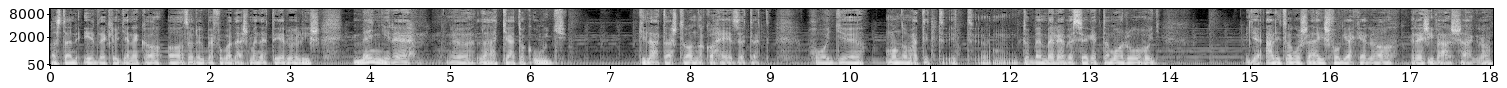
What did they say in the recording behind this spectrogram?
Aztán érdeklődjenek a, az örökbefogadás menetéről is. Mennyire ö, látjátok úgy kilátástalannak a helyzetet, hogy mondom, hát itt, itt több emberrel beszélgettem arról, hogy ugye állítólag most rá is fogják erre a rezsiválságra,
